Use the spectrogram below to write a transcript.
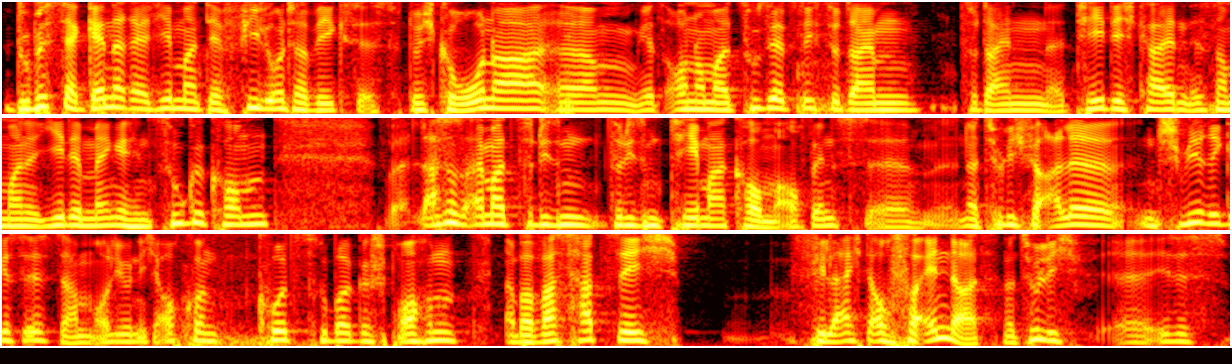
Du bist ja generell jemand, der viel unterwegs ist. Durch Corona ähm, jetzt auch nochmal zusätzlich zu, deinem, zu deinen Tätigkeiten ist nochmal jede Menge hinzugekommen. Lass uns einmal zu diesem, zu diesem Thema kommen, auch wenn es äh, natürlich für alle ein schwieriges ist. Da haben Olli und ich auch kurz drüber gesprochen. Aber was hat sich vielleicht auch verändert? Natürlich äh, ist es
